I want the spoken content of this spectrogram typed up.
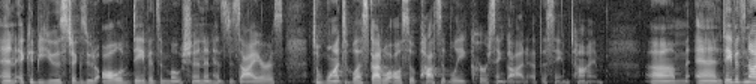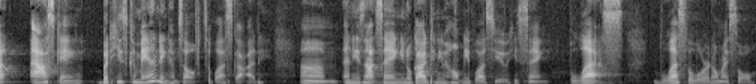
and it could be used to exude all of David's emotion and his desires. To want to bless God while also possibly cursing God at the same time. Um, and David's not asking, but he's commanding himself to bless God. Um, and he's not saying, you know, God, can you help me bless you? He's saying, bless, bless the Lord, oh my soul.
